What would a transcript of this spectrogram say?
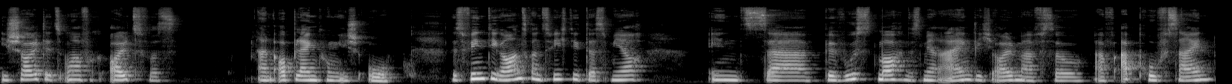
ich schalte jetzt einfach alles, was an Ablenkung ist, an. Das finde ich ganz, ganz wichtig, dass wir ins äh, bewusst machen, dass wir eigentlich allem auf so auf Abruf sein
